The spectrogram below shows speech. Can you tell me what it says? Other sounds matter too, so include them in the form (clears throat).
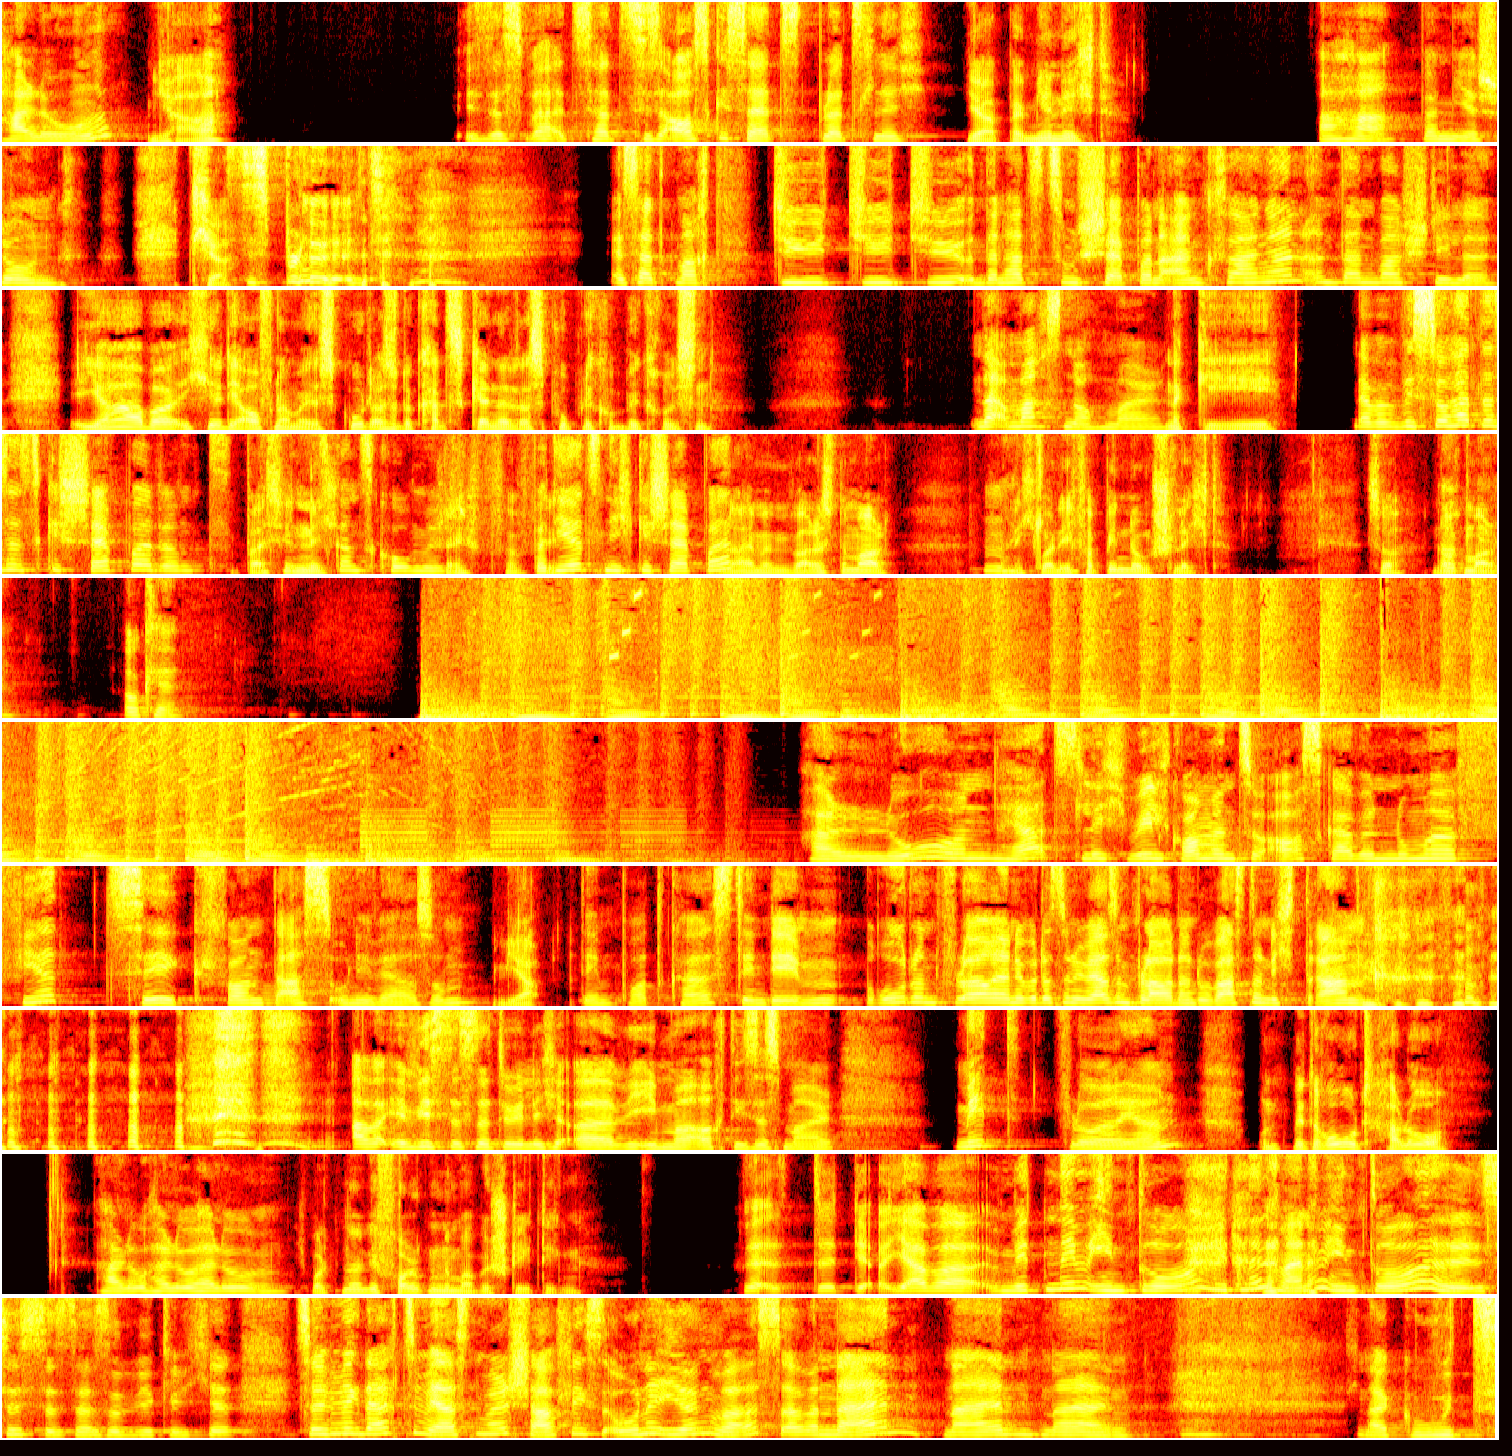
Hallo? Ja? Ist es, jetzt hat sie es ausgesetzt plötzlich. Ja, bei mir nicht. Aha, bei mir schon. (laughs) Tja. Das ist blöd. es hat gemacht tü, tü, tü und dann hat es zum Scheppern angefangen und dann war Stille. Ja, aber hier die Aufnahme ist gut, also du kannst gerne das Publikum begrüßen. Na, mach's nochmal. Na geh. Aber wieso hat das jetzt gescheppert und Weiß ich das ist nicht. ganz komisch. Bei dir hat's nicht gescheppert? Nein, bei mir war alles normal. Hm. Ich war die Verbindung schlecht. So, nochmal. Okay. Hallo und herzlich willkommen zur Ausgabe Nummer 40 von Das Universum, Ja, dem Podcast, in dem Ruth und Florian über das Universum plaudern. Du warst noch nicht dran. (laughs) Aber ihr wisst es natürlich, äh, wie immer, auch dieses Mal. Mit Florian. und mit Rot, hallo. Hallo, hallo, hallo. Ich wollte nur die Folgennummer bestätigen. Äh, Ja, aber mitten im Intro, mitten in meinem Intro, es ist das also wirklich. Jetzt habe ich mir gedacht, zum ersten Mal schaffe ich es ohne irgendwas, aber nein, nein, nein. Na gut.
